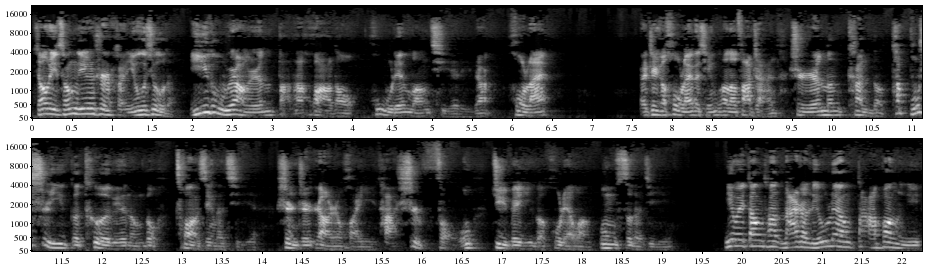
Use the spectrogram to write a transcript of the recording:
小米曾经是很优秀的，一度让人把它划到互联网企业里边，后来。而这个后来的情况的发展，使人们看到它不是一个特别能够创新的企业，甚至让人怀疑它是否具备一个互联网公司的基因。因为当他拿着流量大棒与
